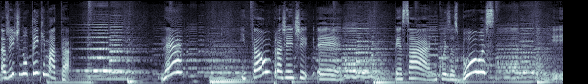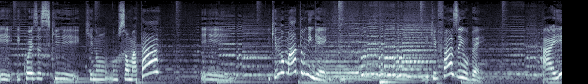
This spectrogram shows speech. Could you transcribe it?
A, a gente não tem que matar, né? Então, pra gente é, pensar em coisas boas e, e coisas que, que não, não são matar e, e que não matam ninguém e que fazem o bem. Aí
